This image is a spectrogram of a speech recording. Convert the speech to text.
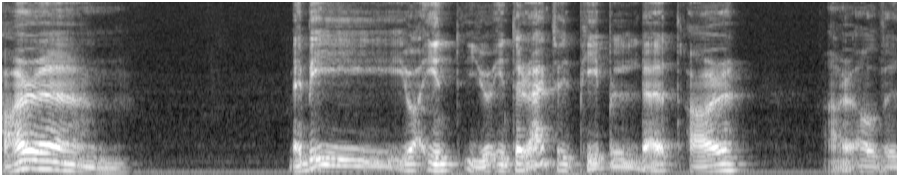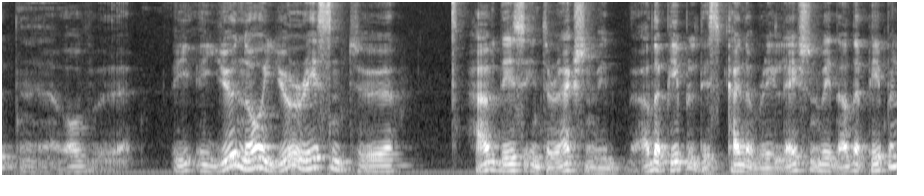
are. Um, maybe you in, you interact with people that are are of uh, of uh, you know your reason to have this interaction with other people, this kind of relation with other people,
